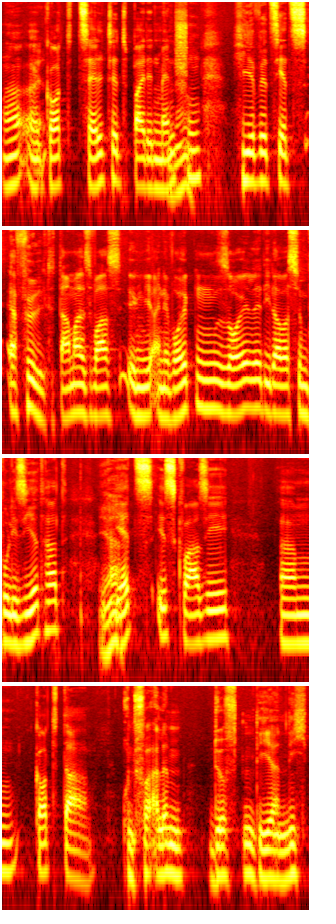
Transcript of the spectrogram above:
Ne, äh, Gott zeltet bei den Menschen. Hier wird es jetzt erfüllt. Damals war es irgendwie eine Wolkensäule, die da was symbolisiert hat. Ja. Jetzt ist quasi ähm, Gott da. Und vor allem dürften die ja nicht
